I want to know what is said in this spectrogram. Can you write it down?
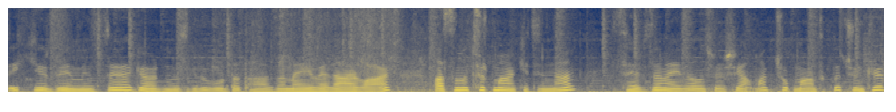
ilk girdiğimizde gördüğünüz gibi burada taze meyveler var. Aslında Türk marketinden sebze meyve alışverişi yapmak çok mantıklı çünkü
